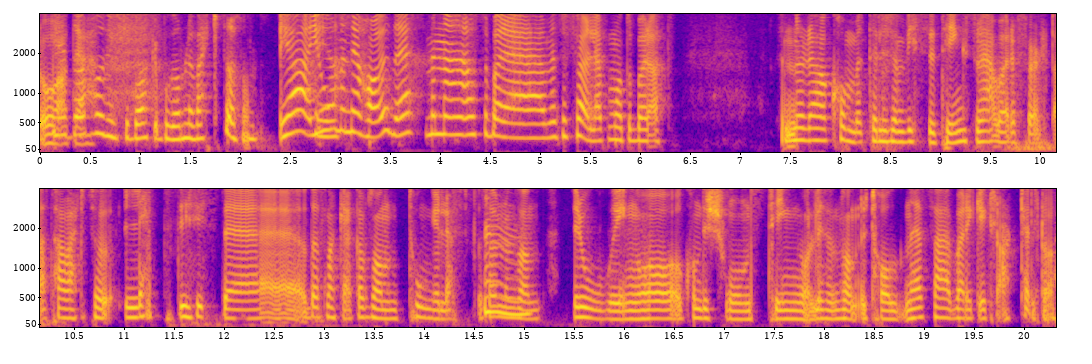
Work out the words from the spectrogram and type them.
Og Ja, da var du tilbake på gamle vekter og sånn. ja, jo, Ja. men jeg har jo det. Men, uh, bare, men så føler jeg på en måte bare at når det har kommet til liksom visse ting som jeg bare følt at har vært så lett de siste Og da snakker jeg ikke om sånn tunge løft og sånn, Mm. men sånn roing og kondisjonsting og liksom sånn utholdenhet, så har jeg bare ikke klart helt å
